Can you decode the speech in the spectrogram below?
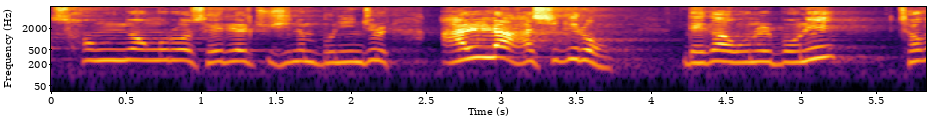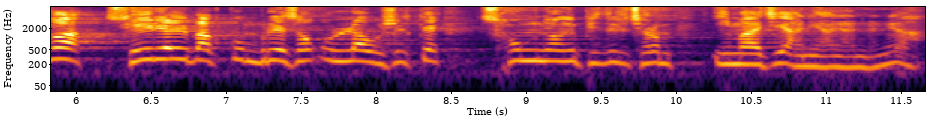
성령으로 세례를 주시는 분인 줄 알라 하시기로 내가 오늘 보니 저가 세례를 받고 물에서 올라오실 때 성령이 비둘기처럼 임하지 아니하였느냐.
